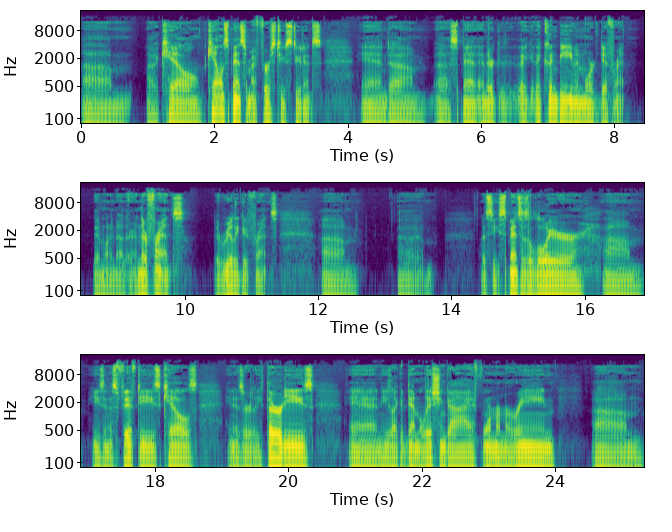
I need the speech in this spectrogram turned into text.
Um, uh, Kale, Kale and Spence are my first two students, and um, uh, Spence, and they're they they couldn't be even more different than one another, and they're friends. They're really good friends. Um, uh, let's see, Spence is a lawyer. Um, he's in his fifties. Kale's in his early thirties, and he's like a demolition guy, former Marine, um,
